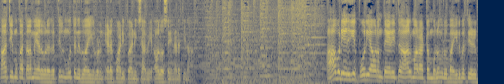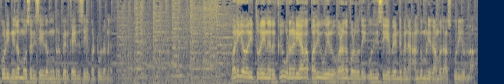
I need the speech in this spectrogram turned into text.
அதிமுக தலைமை அலுவலகத்தில் மூத்த நிர்வாகிகளுடன் எடப்பாடி பழனிசாமி ஆலோசனை நடத்தினார். ஆவடி அருகே போலி ஆவணம் தயாரித்து ஆள் மாறாட்டம் மூலம் ரூபாய் இருபத்தி ஏழு கோடி நிலம் மோசடி செய்த மூன்று பேர் கைது செய்யப்பட்டுள்ளனர். வணிக வரித்துறையினருக்கு உடனடியாக பதவி உயர்வு வழங்கப்படுவதை உறுதி செய்ய வேண்டும் என அன்புமணி ராமதாஸ் கூறியுள்ளார்.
